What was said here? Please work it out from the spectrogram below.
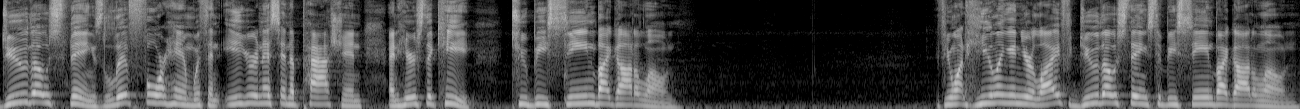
do those things, live for him with an eagerness and a passion. And here's the key to be seen by God alone. If you want healing in your life, do those things to be seen by God alone.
